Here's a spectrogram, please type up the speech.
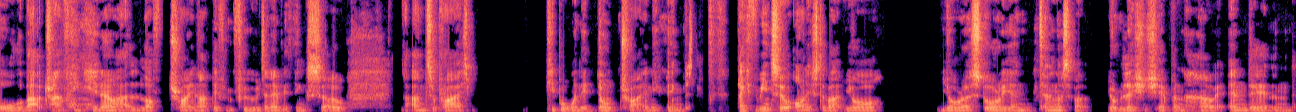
all about traveling. You know, I love trying out different foods and everything. So I'm surprised people when they don't try anything. Thank you for being so honest about your your uh, story and telling us about your relationship and how it ended and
